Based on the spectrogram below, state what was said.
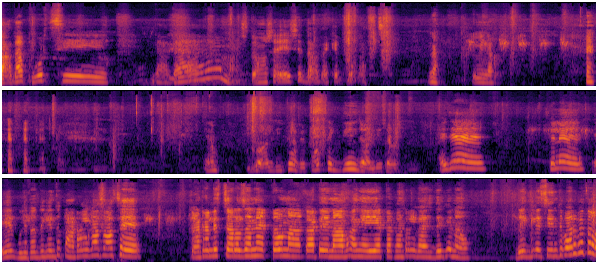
দাদা পড়ছে। দাদা মাস্টারমশাই এসে দাদাকে পড়াচ্ছে। তুমি না এরম জল দিতে হবে প্রত্যেক দিন জল দিতে হবে। এই যে ছেলে এর ভেতর দিকে কিন্তু কাঁঠাল গাছ আছে। কাঁঠালের চারা যেন একটাও না কাটে না ভাঙে এই একটা কাঁঠাল গাছ দেখে নাও। দেখলে চিনতে পারবে তো?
